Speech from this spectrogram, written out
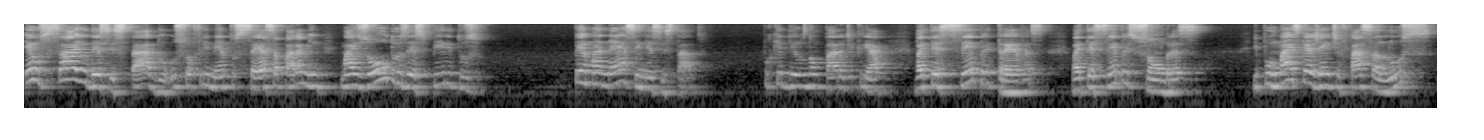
Eu saio desse estado, o sofrimento cessa para mim, mas outros espíritos permanecem nesse estado. Porque Deus não para de criar. Vai ter sempre trevas, vai ter sempre sombras. E por mais que a gente faça luz,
